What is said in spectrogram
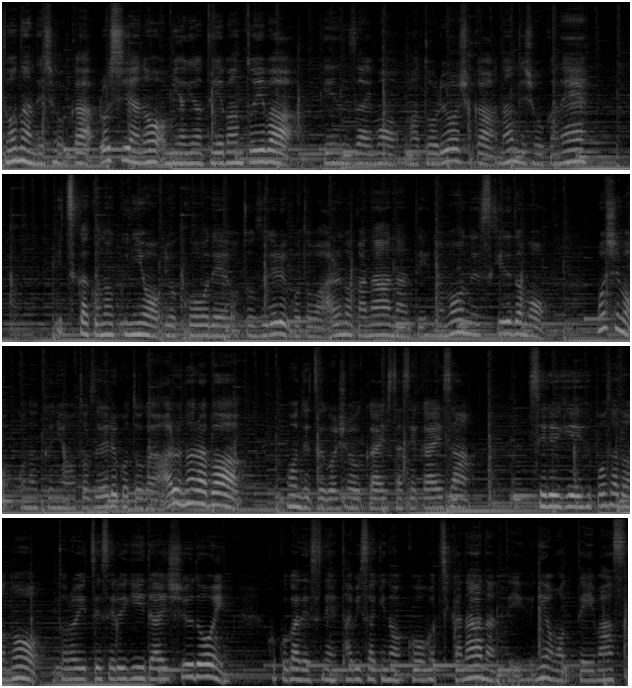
どうなんでしょうか？ロシアのお土産の定番といえば現在もマトリョーシュカなんでしょうかね。いつかこの国を旅行で訪れることはあるのかななんていうふうに思うんですけれどももしもこの国を訪れることがあるならば本日ご紹介した世界遺産セルギエフ・ポサドのトロイツェ・セルギー大修道院ここがですね旅先の候補地かななんていうふうに思っています。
